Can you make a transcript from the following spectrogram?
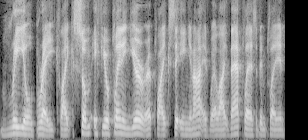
real break like some if you're playing in europe like city and united where like their players have been playing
